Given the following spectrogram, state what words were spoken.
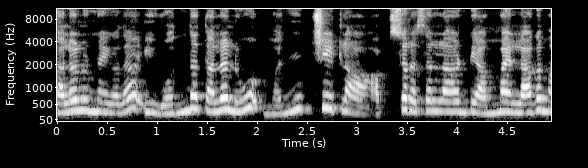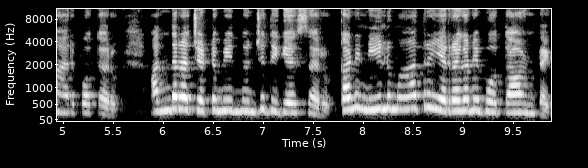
తలలున్నాయి కదా! ఈ వంద తలలు మంచి ఇట్లా అప్సరసల్లాంటి అమ్మాయిల్లాగా మారిపోతారు. అందరూ ఆ చెట్టు మీద నుంచి దిగేస్తారు. కానీ నీళ్ళు మాత్రం ఎర్రగానే పోతా ఉంటాయి.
